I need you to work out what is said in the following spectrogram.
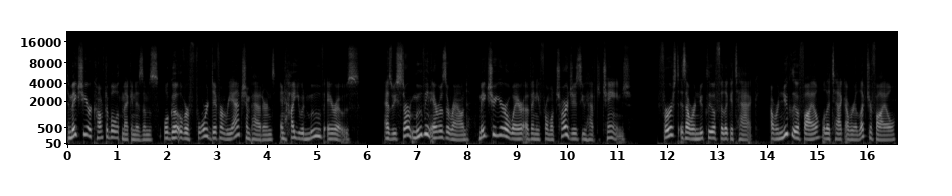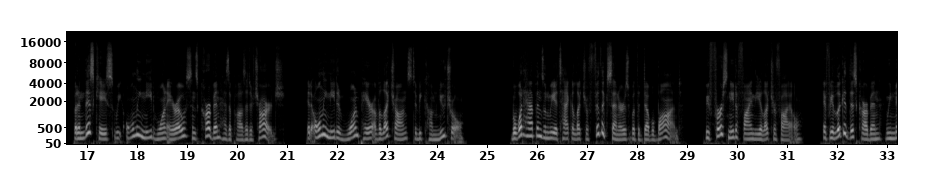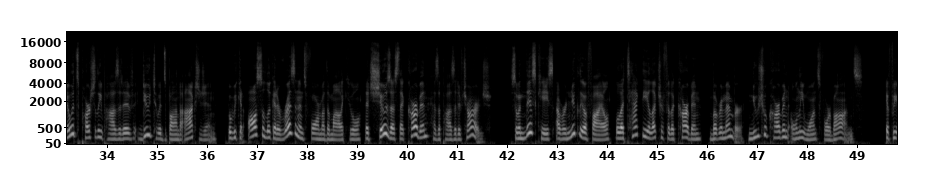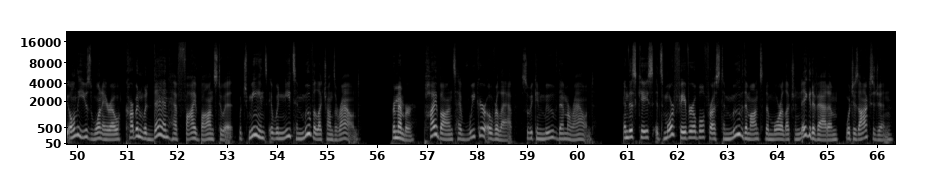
To make sure you're comfortable with mechanisms, we'll go over four different reaction patterns and how you would move arrows. As we start moving arrows around, make sure you're aware of any formal charges you have to change. First is our nucleophilic attack. Our nucleophile will attack our electrophile, but in this case, we only need one arrow since carbon has a positive charge. It only needed one pair of electrons to become neutral. But what happens when we attack electrophilic centers with a double bond? We first need to find the electrophile. If we look at this carbon, we know it's partially positive due to its bond to oxygen, but we can also look at a resonance form of the molecule that shows us that carbon has a positive charge. So in this case, our nucleophile will attack the electrophilic carbon, but remember, neutral carbon only wants four bonds. If we only use one arrow, carbon would then have five bonds to it, which means it would need to move electrons around. Remember, pi bonds have weaker overlap, so we can move them around. In this case, it's more favorable for us to move them onto the more electronegative atom, which is oxygen.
